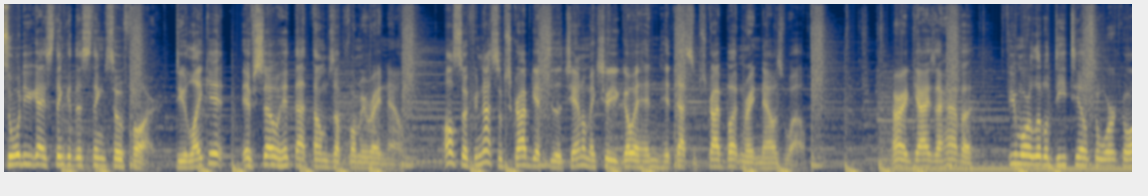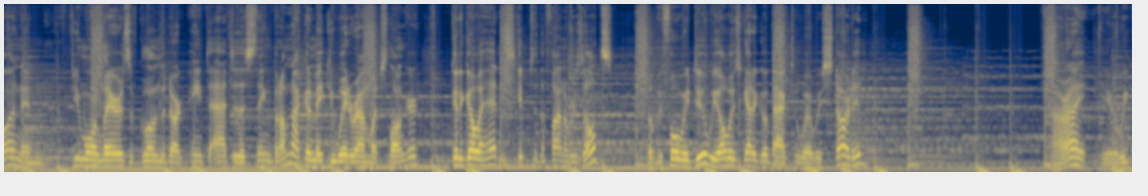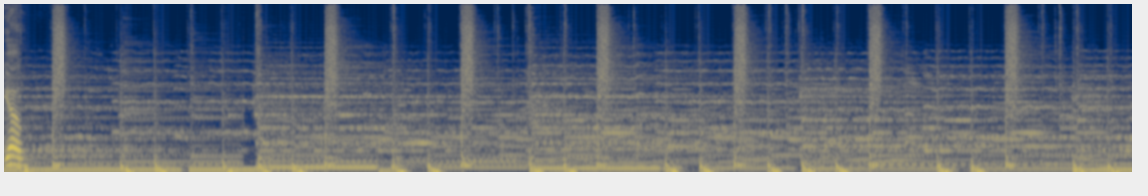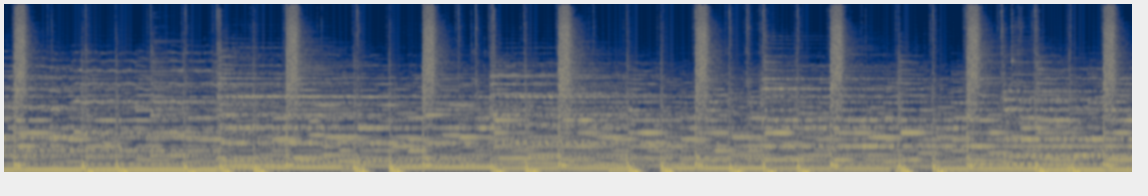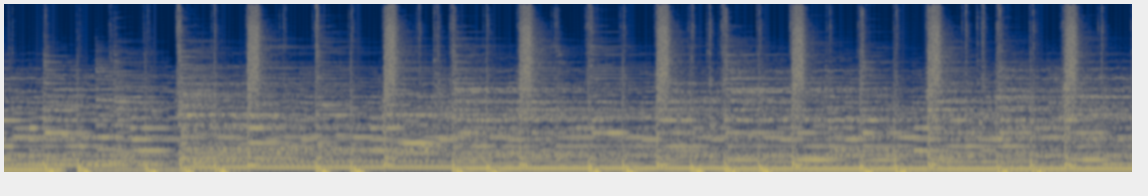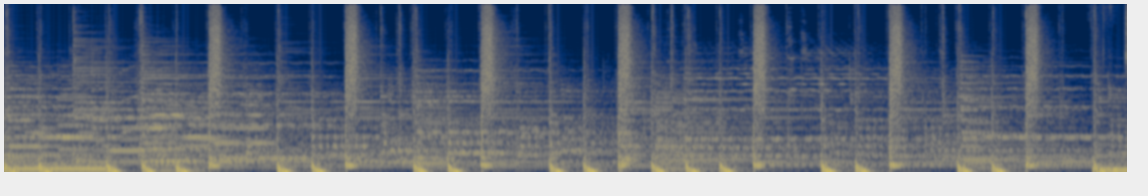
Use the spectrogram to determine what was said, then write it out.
So what do you guys think of this thing so far? Do you like it? If so, hit that thumbs up for me right now. Also, if you're not subscribed yet to the channel, make sure you go ahead and hit that subscribe button right now as well. Alright guys, I have a few more little details to work on and a few more layers of glow-in-the-dark paint to add to this thing, but I'm not going to make you wait around much longer. Gonna go ahead and skip to the final results, but before we do, we always got to go back to where we started. Alright, here we go.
